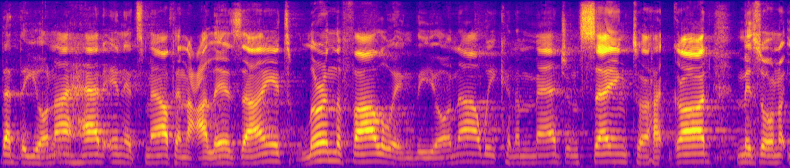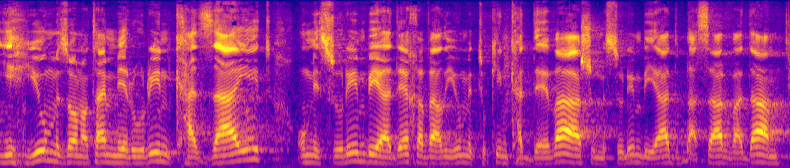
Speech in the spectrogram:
that the yonah had in its mouth an ale zayit. Learn the following: the yonah we can imagine saying to God, "Yihyu mizonotai mirurin kazayit u'misurim biyadecha v'aliyu biyad basar vadam.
